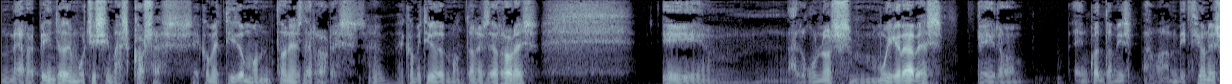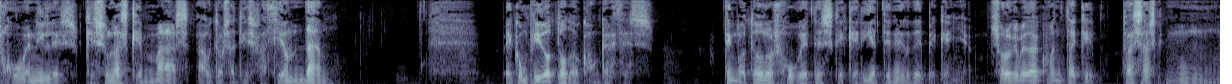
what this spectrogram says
Me arrepiento de muchísimas cosas. He cometido montones de errores. ¿eh? He cometido montones de errores y algunos muy graves, pero en cuanto a mis ambiciones juveniles, que son las que más autosatisfacción dan, he cumplido todo con creces. Tengo todos los juguetes que quería tener de pequeño. Solo que me da cuenta que todos esos mm,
